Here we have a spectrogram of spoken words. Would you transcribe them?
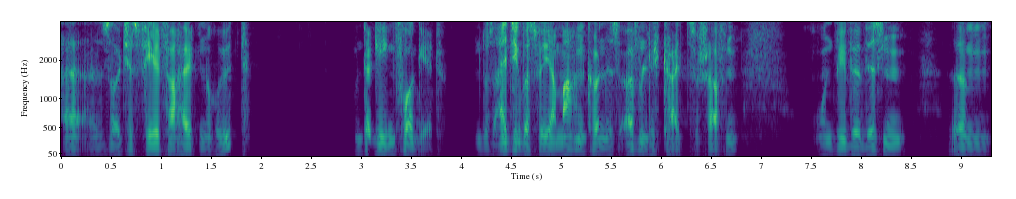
äh, solches Fehlverhalten rügt und dagegen vorgeht. Und das Einzige, was wir ja machen können, ist Öffentlichkeit zu schaffen. Und wie wir wissen, ähm,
